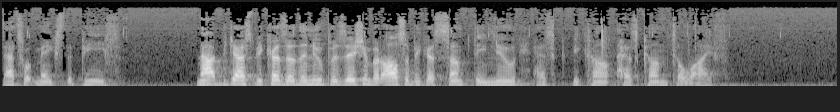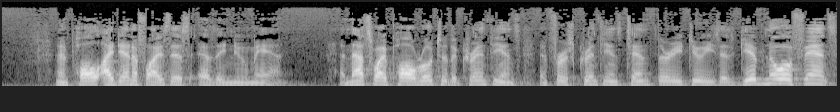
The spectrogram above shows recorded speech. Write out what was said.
That's what makes the peace. Not just because of the new position, but also because something new has, become, has come to life. And Paul identifies this as a new man. And that's why Paul wrote to the Corinthians in 1 Corinthians 10:32 he says, "Give no offense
